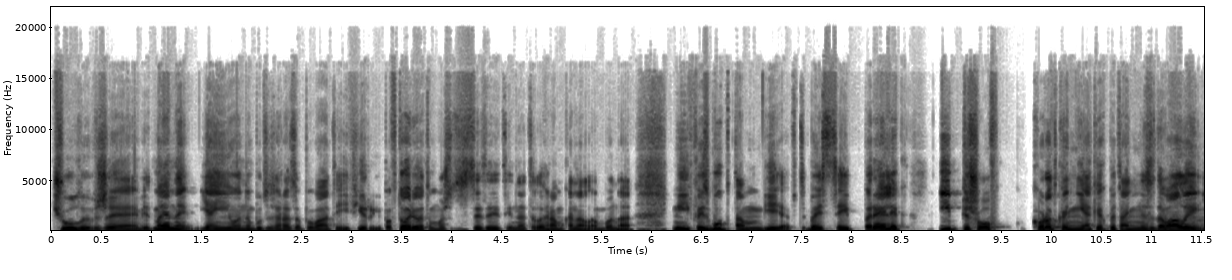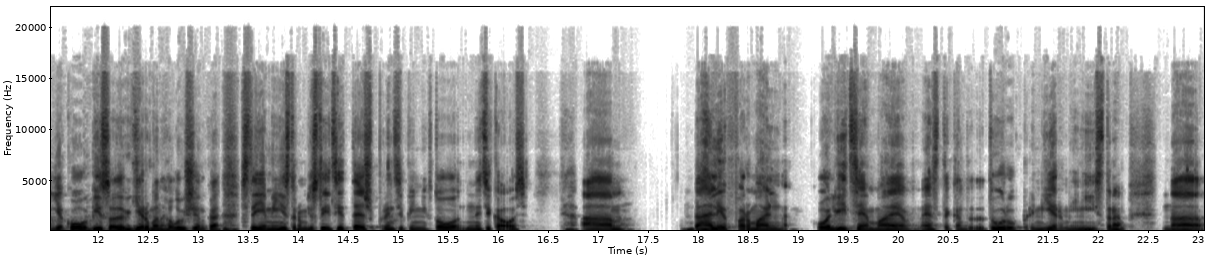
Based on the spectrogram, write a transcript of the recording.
чули вже від мене. Я його не буду зараз забивати ефір і повторювати. Можете зайти на телеграм-канал або на мій Фейсбук. Там є весь цей перелік, і пішов. Коротко, ніяких питань не задавали. Якого біса Герман Галущенка стає міністром юстиції, теж в принципі ніхто не цікавився. А далі формально коаліція має внести кандидатуру прем'єр-міністра на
